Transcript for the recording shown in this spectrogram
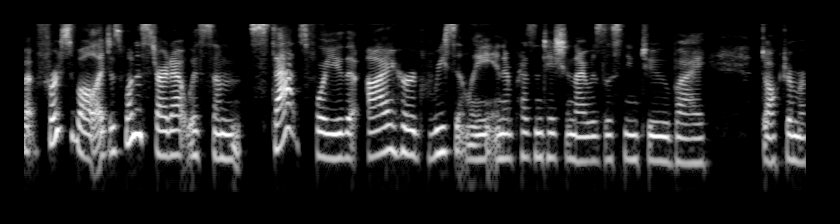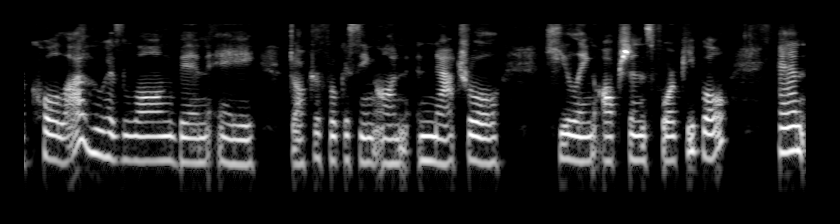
But first of all, I just want to start out with some stats for you that I heard recently in a presentation I was listening to by Dr. Mercola, who has long been a doctor focusing on natural healing options for people. And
